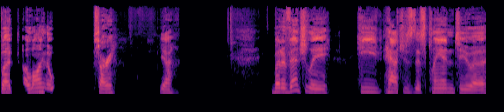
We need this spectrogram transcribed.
But along the, sorry, yeah. But eventually, he hatches this plan to uh,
